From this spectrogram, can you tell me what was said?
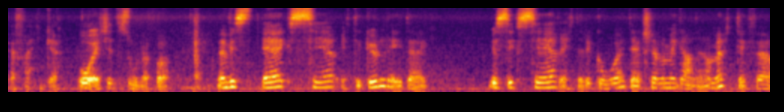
er frekk og ikke til å stole på. Men hvis jeg ser etter gullet i deg, hvis jeg ser etter det gode i deg, selv om jeg aldri har møtt deg før,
